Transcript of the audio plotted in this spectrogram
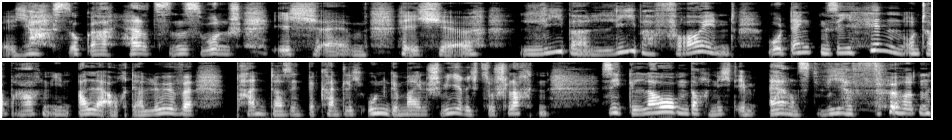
ja sogar herzenswunsch. Ich äh, ich äh, lieber lieber freund wo denken sie hin? unterbrachen ihn alle auch der löwe. Panther sind bekanntlich ungemein schwierig zu schlachten. Sie glauben doch nicht im ernst wir würden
